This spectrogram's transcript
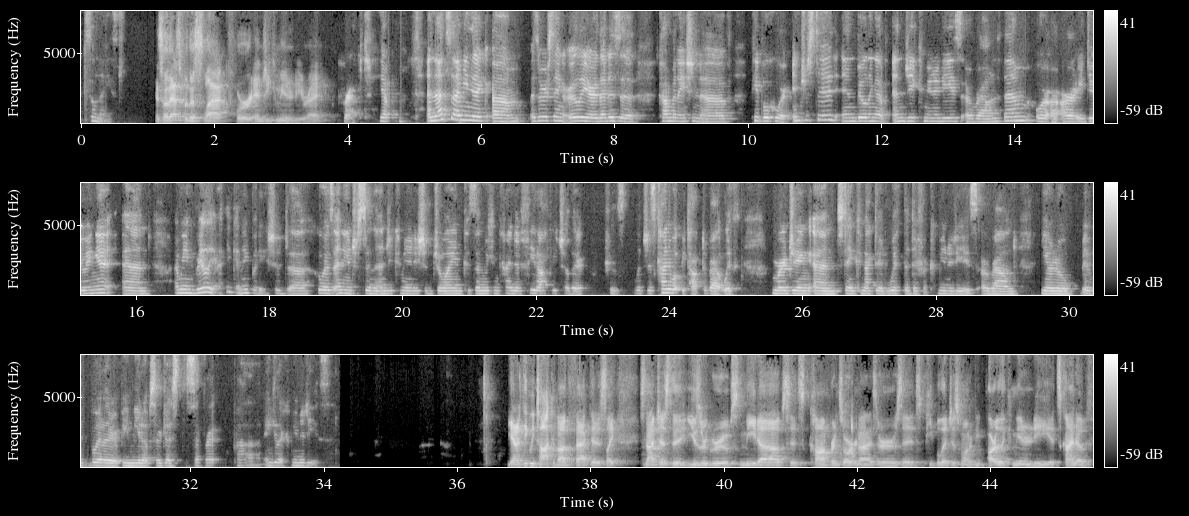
So nice. And so that's for the Slack for NG Community, right? Correct. Yep. And that's, I mean, like, um, as we were saying earlier, that is a combination of people who are interested in building up NG communities around them or are already doing it. And I mean, really, I think anybody should, uh, who has any interest in the NG community should join because then we can kind of feed off each other, which is, which is kind of what we talked about with merging and staying connected with the different communities around, you know, whether it be meetups or just separate uh, Angular communities. Yeah, and I think we talk about the fact that it's like it's not just the user groups, meetups, it's conference organizers, it's people that just want to be part of the community. It's kind of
